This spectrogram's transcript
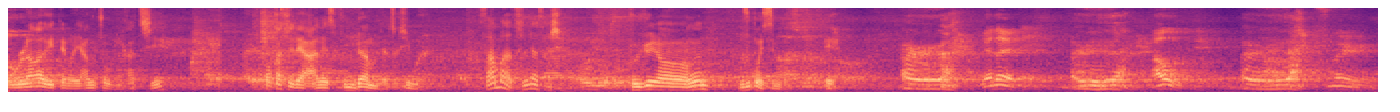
올라가기 때문에 양쪽이 같이 똑같이 내 안에서 분배하면 되죠 힘을. 싸움마다 틀려 사실. 불균형은 무조건 있습니다. 예. 여덟, 아홉, 스물.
